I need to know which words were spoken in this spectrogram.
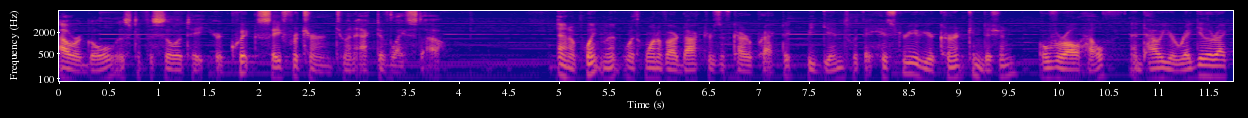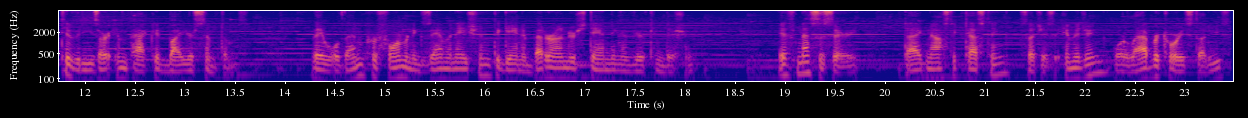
Our goal is to facilitate your quick, safe return to an active lifestyle. An appointment with one of our doctors of chiropractic begins with a history of your current condition, overall health, and how your regular activities are impacted by your symptoms. They will then perform an examination to gain a better understanding of your condition. If necessary, diagnostic testing, such as imaging or laboratory studies,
